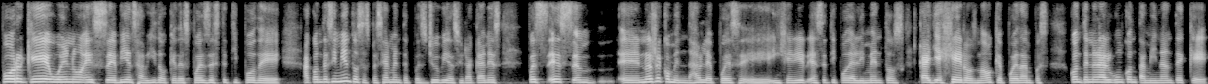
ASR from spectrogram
porque bueno, es eh, bien sabido que después de este tipo de acontecimientos, especialmente pues lluvias y huracanes, pues es em, eh, no es recomendable pues eh, ingerir este tipo de alimentos callejeros, ¿no? Que puedan pues contener algún contaminante que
